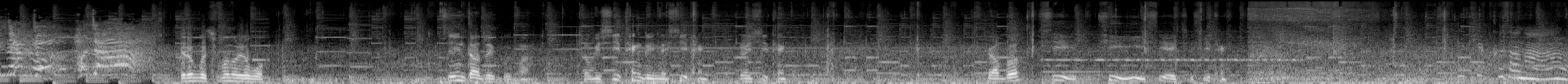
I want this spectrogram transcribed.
좀 하자! 이런 거 집어넣으려고. 찐따도 있고, 막. 저기 C탱도 있네, C탱. 이런 C탱. 저안 보여? C, T, E, C, H, C탱. 크잖아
